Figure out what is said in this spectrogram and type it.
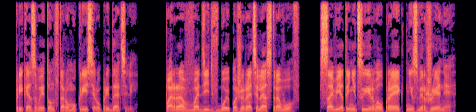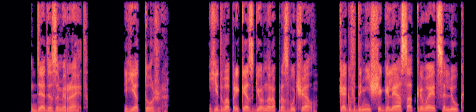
— приказывает он второму крейсеру предателей. «Пора вводить в бой пожирателя островов. Совет инициировал проект низвержения. Дядя замирает. Я тоже. Едва приказ Гернера прозвучал, как в днище Голиаса открывается люк,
